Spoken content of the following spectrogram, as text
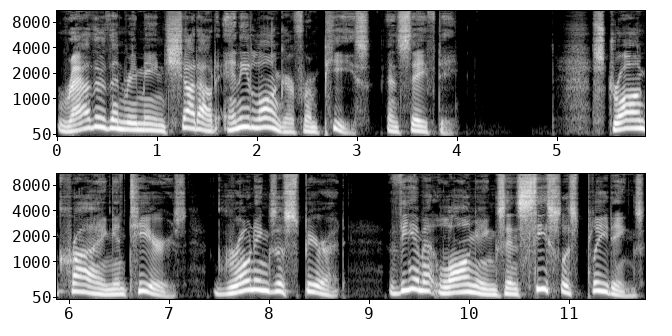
rather than remain shut out any longer from peace and safety. Strong crying and tears, groanings of spirit, vehement longings and ceaseless pleadings,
